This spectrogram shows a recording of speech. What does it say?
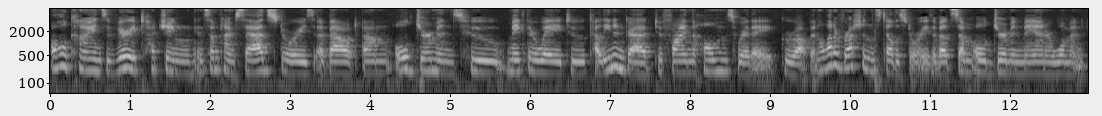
all kinds of very touching and sometimes sad stories about um, old Germans who make their way to Kaliningrad to find the homes where they grew up. And a lot of Russians tell the stories about some old German man or woman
